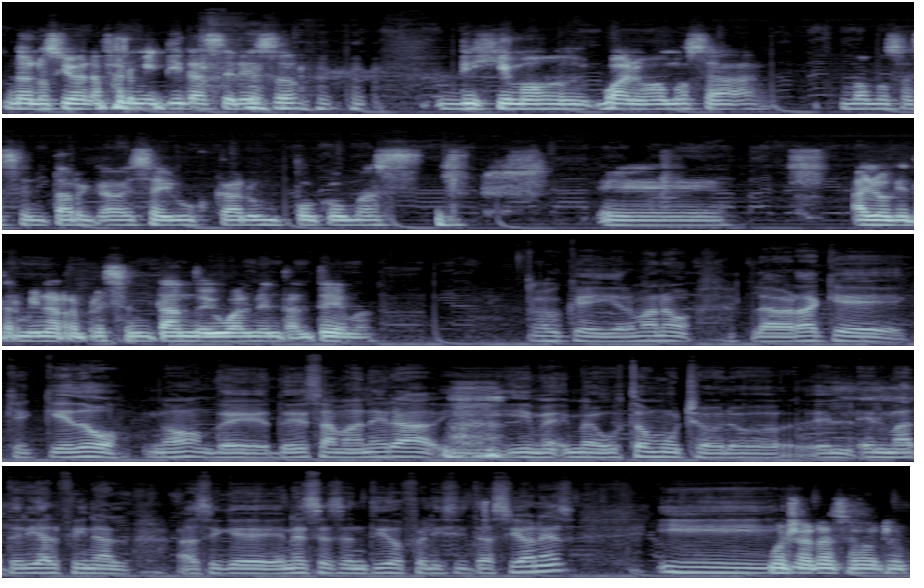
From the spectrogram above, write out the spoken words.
no nos iban a permitir hacer eso, dijimos, bueno, vamos a, vamos a sentar cabeza y buscar un poco más eh, algo que termina representando igualmente al tema. Ok, hermano, la verdad que, que quedó, ¿no? De, de esa manera y, y me, me gustó mucho lo- el, el material final. Así que en ese sentido, felicitaciones. Y, Muchas gracias, Ocho.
